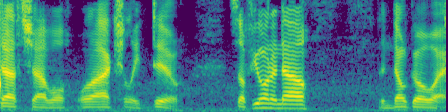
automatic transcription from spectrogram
death shovel will actually do. So if you want to know, then don't go away.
